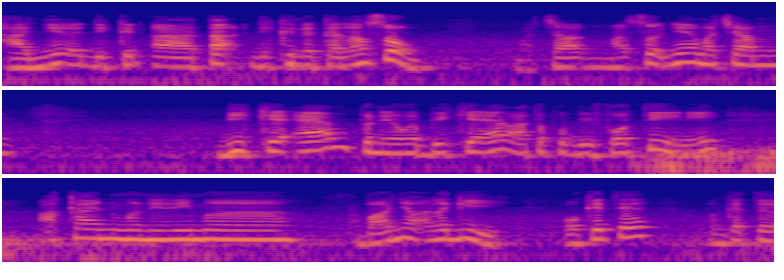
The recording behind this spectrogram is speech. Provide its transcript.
hanya di, uh, tak dikenakan langsung. Macam maksudnya macam BKM, penerima BKM ataupun B40 ini akan menerima banyak lagi. Okey kata, orang kata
